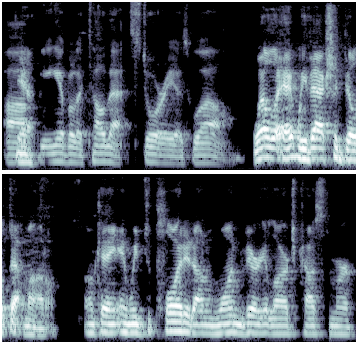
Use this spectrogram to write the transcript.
uh, yeah. being able to tell that story as well. Well, eh, we've actually built that model. Okay. And we deployed it on one very large customer.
